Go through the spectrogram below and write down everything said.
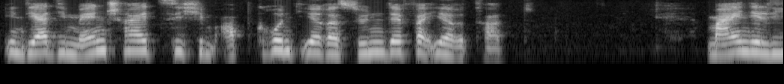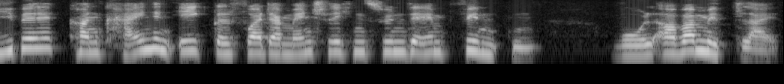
in der die Menschheit sich im Abgrund ihrer Sünde verirrt hat. Meine Liebe kann keinen Ekel vor der menschlichen Sünde empfinden, wohl aber Mitleid.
